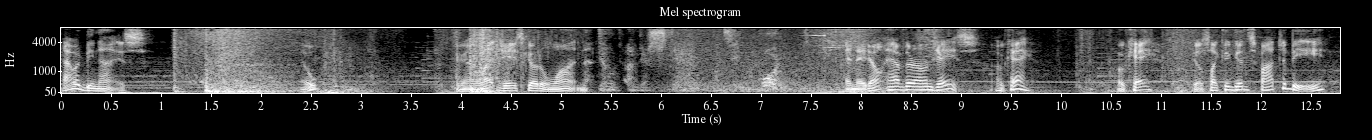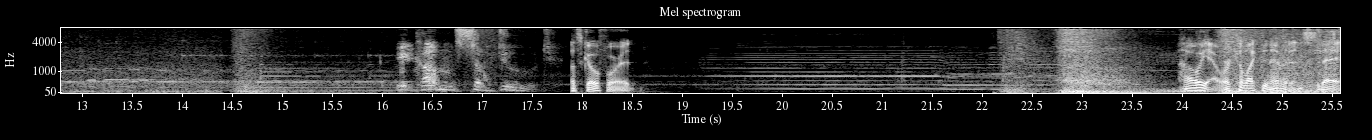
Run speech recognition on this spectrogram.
That would be nice. Nope. You're gonna let Jace go to one. Don't understand what's important. And they don't have their own Jace. Okay. Okay. Feels like a good spot to be. Become subdued. Let's go for it. Oh yeah, we're collecting evidence today.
